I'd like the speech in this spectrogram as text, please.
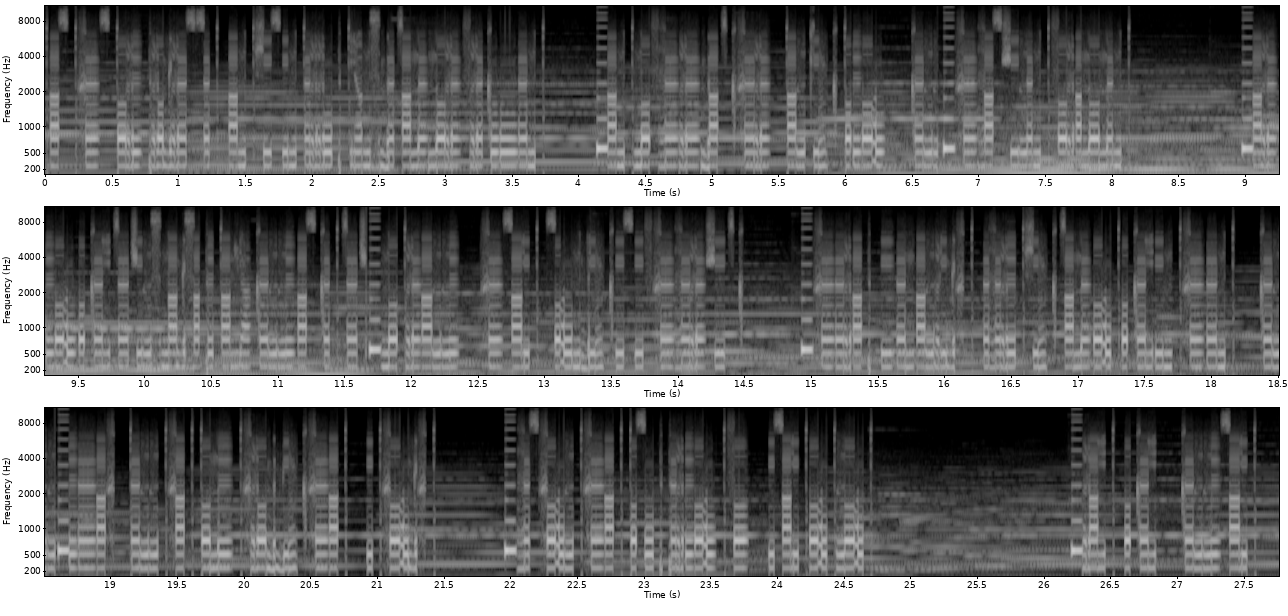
past her story progressed and his interruptions become more frequent. And her her talking to you, Kelly, he was silent for a moment. Ale ją okej, zecił znak zapytania Kelly asked zecił not realny. He site sounding is if he verecisk. He happy and unlinked everything same out okay in the end. Kelly reach tell hat to me throbbing he at it hold. His hold he at to super out for is it outload. Right okay, Kelly site.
